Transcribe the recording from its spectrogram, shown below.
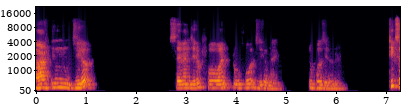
आठ तिन zero seven zero four one two four zero nine two four zero nine. ठिक छ?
